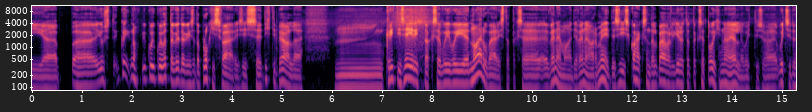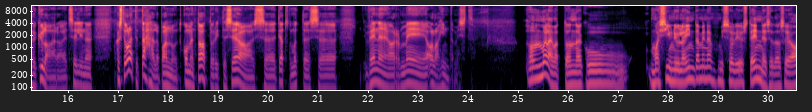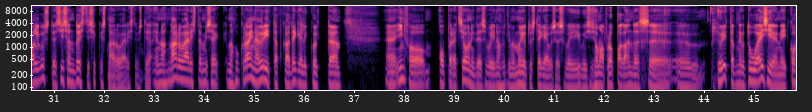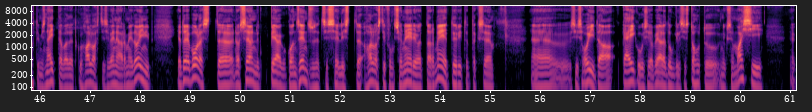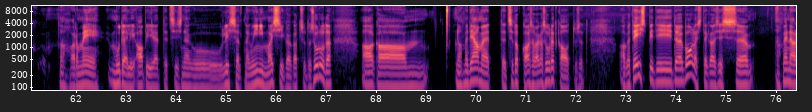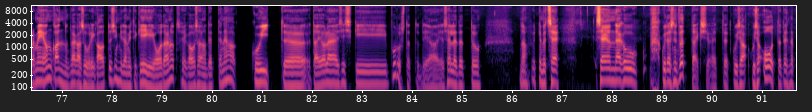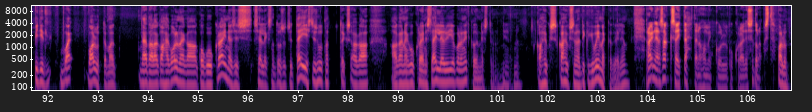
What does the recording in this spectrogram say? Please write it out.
just kõik noh, kui, kui võtta kuidagi seda blogisfääri, siis tihtipeale äh, mm, kritiseeritakse või, või naeruvääristatakse Venemaad ja Vene armeed ja siis kaheksandal päeval kirjutatakse, et oih, näe jälle võttis ühe, võtsid ühe küla ära, et selline, kas te olete tähele pannud kommentaatorite seas teatud mõttes Vene armee alahindamist? on mõlemat, on nagu massiivne ülehindamine, mis oli just enne seda sõja algust ja siis on tõesti niisugust naeruvääristamist. Ja, ja noh, naeruvääristamise, noh, Ukraina üritab ka tegelikult äh, äh, infooperatsioonides või noh, ütleme mõjutustegevuses või, või siis oma propagandas äh, äh, üritab nagu tuua esile neid kohti, mis näitavad, et kui halvasti see Vene armee toimib. Ja tõepoolest äh, noh, see on nüüd peaaegu konsensus, et siis sellist halvasti funktsioneerivat armeed üritatakse äh, siis hoida käigus ja pealetungil siis tohutu niisuguse massi noh, armee mudeli abil, et, et siis nagu lihtsalt nagu inimmassiga katsuda suruda, aga noh, me teame, et, et see toob kaasa väga suured kaotused. aga teistpidi tõepoolest, ega siis noh, Vene armee on kandnud väga suuri kaotusi, mida mitte keegi ei oodanud ega osanud ette näha, kuid äh, ta ei ole siiski purustatud ja, ja selle tõttu äh, noh, ütleme, et see, see on nagu, kuidas nüüd võtta, eks ju, et, et kui sa, kui sa ootad, et nad pidid vallutama nädala kahe-kolmega kogu Ukraina, siis selleks nad osutusid täiesti suutmatuteks, aga, aga nagu Ukrainast välja lüüa pole neid ka õnnestunud, nii et noh, kahjuks, kahjuks on nad ikkagi võimekad veel, jah. Rainer Saks, aitäh täna hommikul Kuku raadiosse tulemast! palun!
